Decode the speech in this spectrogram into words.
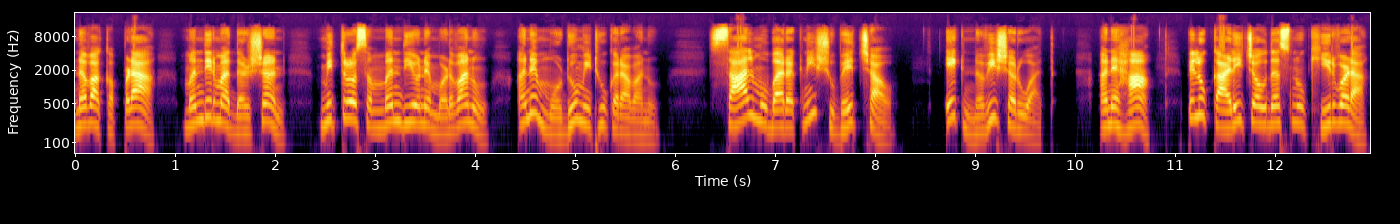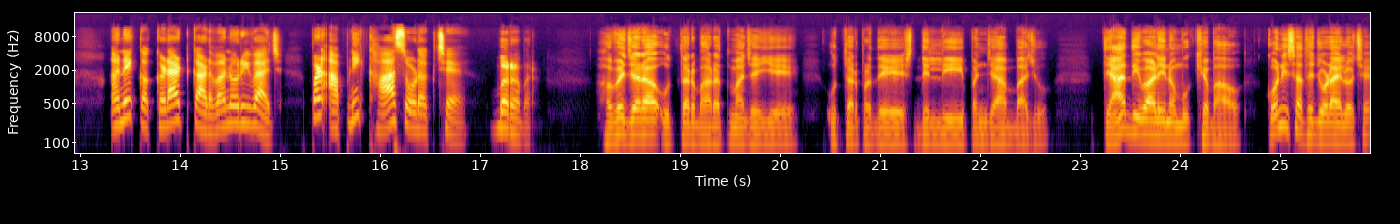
નવા કપડાં, મંદિરમાં દર્શન, મિત્રો સંબંધીઓને મળવાનું અને મોઢું મીઠું કરાવવાનું. સાલ મુબારકની શુભેચ્છાઓ. એક નવી શરૂઆત. અને હા પેલું કાળી ચૌદસનું ખીરવડા અને કકડાટ કાઢવાનો રિવાજ પણ આપણી ખાસ ઓળખ છે. બરાબર. હવે જરા ઉત્તર ભારતમાં જઈએ ઉત્તર પ્રદેશ દિલ્હી પંજાબ બાજુ. ત્યાં દિવાળીનો મુખ્ય ભાવ કોની સાથે જોડાયેલો છે?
